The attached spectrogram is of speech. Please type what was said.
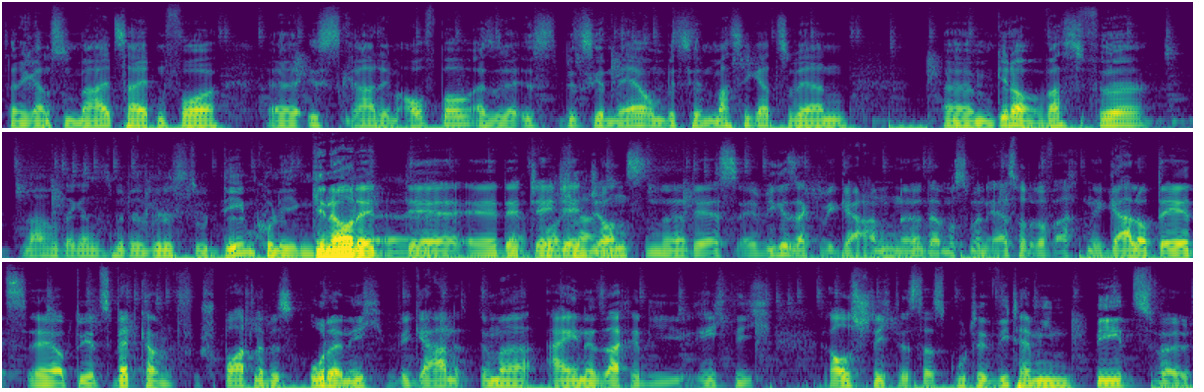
seine ganzen Mahlzeiten vor. Äh, ist gerade im Aufbau, also der isst ein bisschen mehr, um ein bisschen massiger zu werden. Ähm, genau, was für Nahrungsergänzungsmittel würdest du dem Kollegen Genau, der, äh, der, äh, der ja, JJ. Johnson, ne, der ist, äh, wie gesagt, vegan. Ne? Da muss man erstmal drauf achten, egal ob der jetzt, äh, ob du jetzt Wettkampfsportler bist oder nicht. Vegan ist immer eine Sache, die richtig raussticht, ist das gute Vitamin B12.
